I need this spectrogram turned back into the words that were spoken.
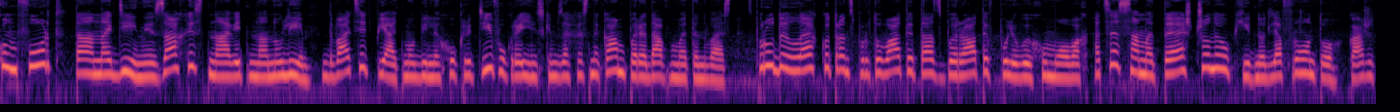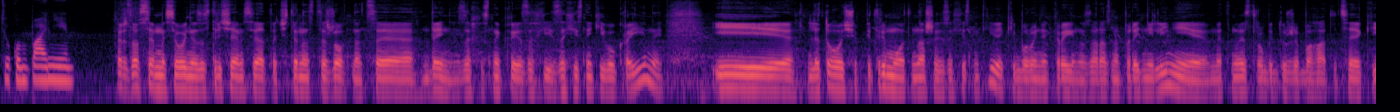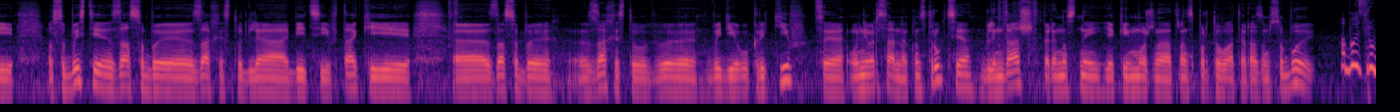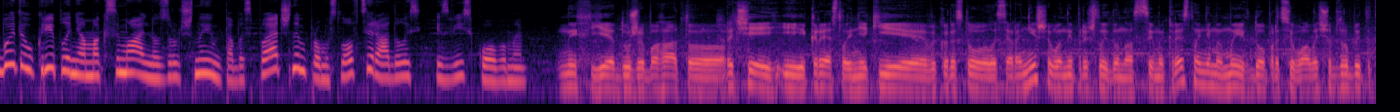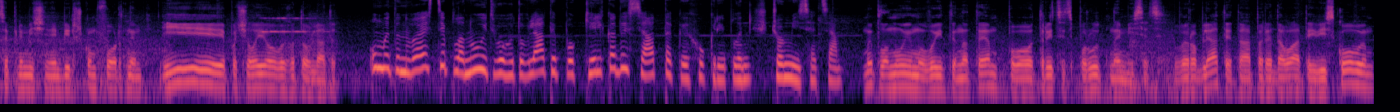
Комфорт та надійний захист навіть на нулі. 25 мобільних укриттів українським захисникам передав Метинвест. Споруди легко транспортувати та збирати в польових умовах. А це саме те, що необхідно для фронту, кажуть у компанії. Перш за все, ми сьогодні зустрічаємо свято 14 жовтня. Це День захисники, захи- захисників України. І для того, щоб підтримувати наших захисників, які боронять країну зараз на передній лінії, Метинвест робить дуже багато. Це як і особисті засоби захисту для бійців, так і е, засоби захисту в виді укриттів. Це універсальна конструкція, бліндаж переносний, який можна транспортувати разом з собою. Аби зробити укріплення максимально зручним та безпечним, промисловці радились із військовими. В них є дуже багато речей і креслень, які використовувалися раніше. Вони прийшли до нас з цими кресленнями. Ми їх допрацювали, щоб зробити це приміщення більш комфортним, і почали його виготовляти. У Метинвесті планують виготовляти по кілька десят таких укріплень щомісяця. Ми плануємо вийти на темп по 30 споруд на місяць, виробляти та передавати військовим.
